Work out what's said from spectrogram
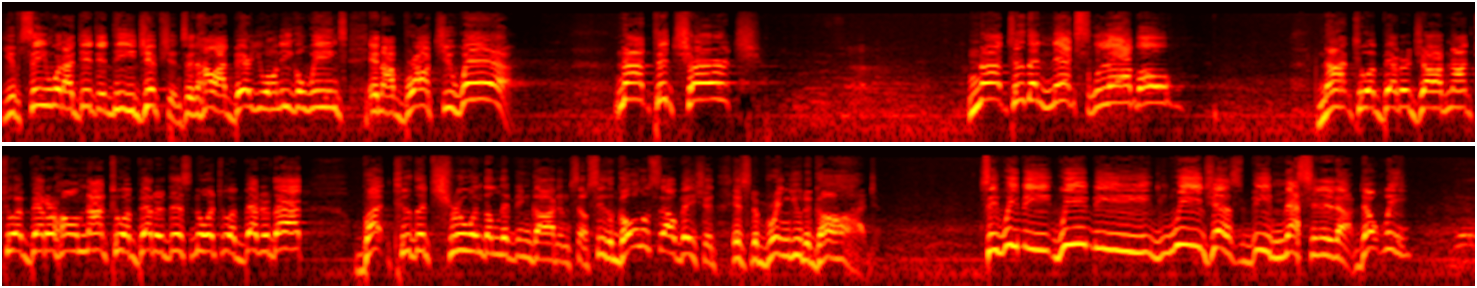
You've seen what I did to the Egyptians and how I bear you on eagle wings and I brought you where? Not to church. Not to the next level not to a better job, not to a better home, not to a better this, nor to a better that, but to the true and the living God Himself. See, the goal of salvation is to bring you to God. See, we be, we be, we just be messing it up, don't we? Yes.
